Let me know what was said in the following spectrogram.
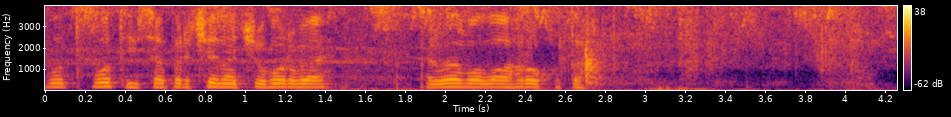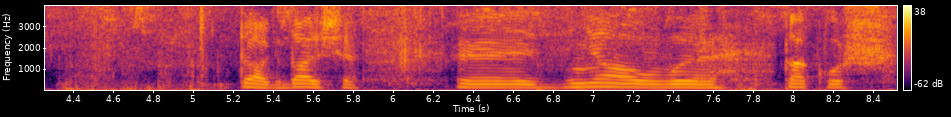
от, от і вся причина, чого рве, рве вала грохота. Так, далі. Е, зняв е, також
